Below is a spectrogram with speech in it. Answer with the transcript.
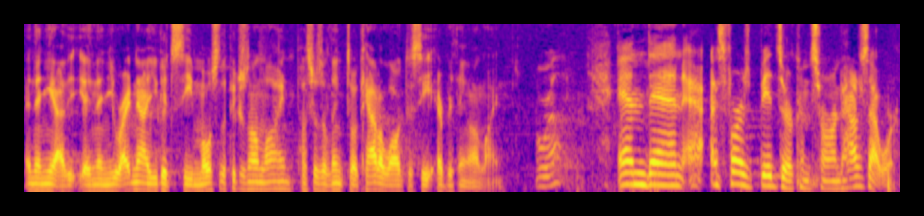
And then, yeah, and then you, right now you could see most of the pictures online, plus there's a link to a catalog to see everything online. Really? And then as far as bids are concerned, how does that work?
